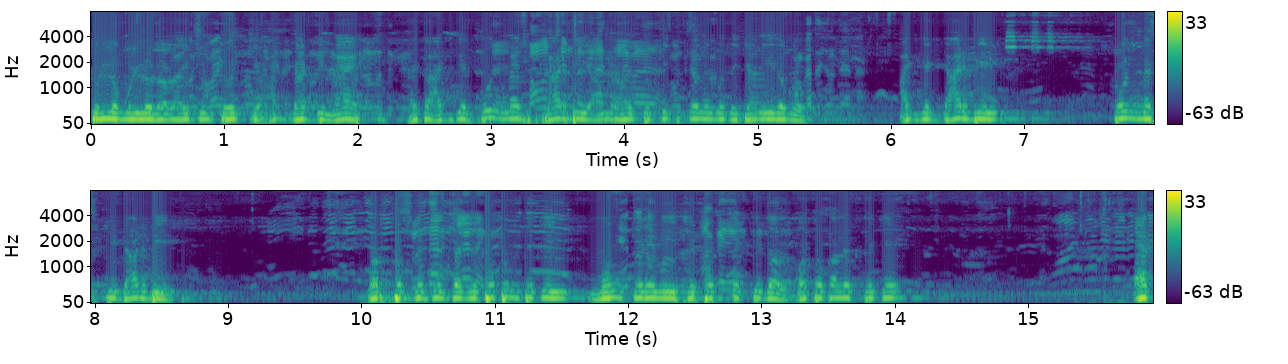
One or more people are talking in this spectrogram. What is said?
তুল্যমূল্য লড়াই চলতে হচ্ছে ম্যাচ হয়তো আজকের কোন ম্যাচ ডারবি আমরা হয়তো কিছুক্ষণের মধ্যে জানিয়ে দেবো আজকের ডারবি কোন ম্যাচটি ডারবি দর্শকদের কিন্তু আজকে প্রথম থেকেই মন কেড়ে নিয়েছে প্রত্যেকটি দল গতকালের থেকে এক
